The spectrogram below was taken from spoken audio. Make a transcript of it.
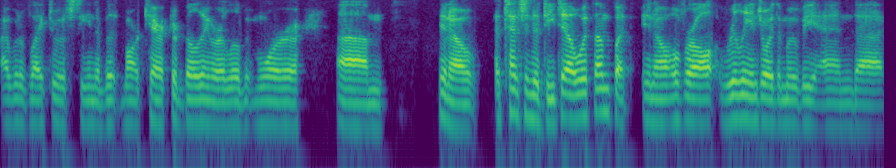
I would have liked to have seen a bit more character building or a little bit more, um, you know, attention to detail with them. But you know, overall, really enjoyed the movie, and uh,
